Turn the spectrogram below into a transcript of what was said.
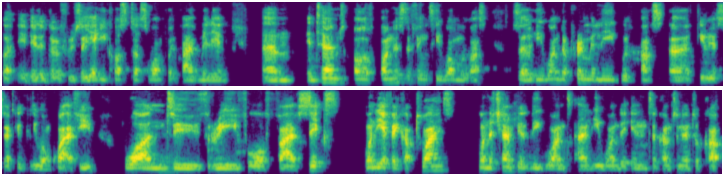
but it didn't go through. So yeah, he cost us 1.5 million. Um, in terms of honest, the things he won with us. So he won the Premier League with us. Uh, give me a second, because he won quite a few. One, two, three, four, five, six. Won the FA Cup twice. Won the Champions League once, and he won the Intercontinental Cup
